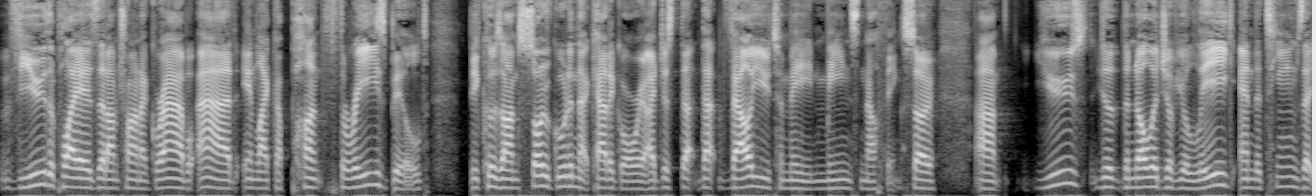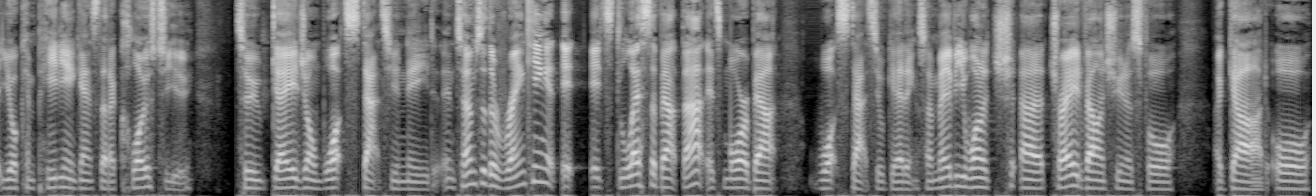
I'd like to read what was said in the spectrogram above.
view the players that I'm trying to grab or add in like a punt threes build because I'm so good in that category. I just that that value to me means nothing. So um, use the knowledge of your league and the teams that you're competing against that are close to you to gauge on what stats you need. In terms of the ranking, it, it it's less about that. It's more about what stats you're getting. So maybe you want to ch- uh, trade Valanciunas for a guard or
